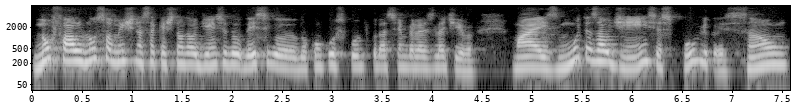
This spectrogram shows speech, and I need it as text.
Não falo não somente nessa questão da audiência do, desse, do concurso público da Assembleia Legislativa, mas muitas audiências públicas são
